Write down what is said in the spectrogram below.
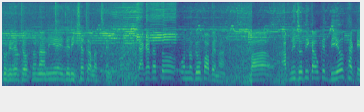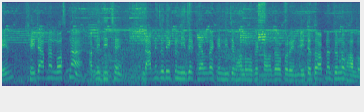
শরীরের যত্ন না নিয়ে এই যে রিক্সা চালাচ্ছেন। টাকাটা তো অন্য কেউ পাবে না। বা আপনি যদি কাউকে দিয়েও থাকেন সেইটা আপনার লস না আপনি দিচ্ছেন। আপনি যদি একটু নিজের খেয়াল রাখেন নিজে ভালোভাবে খাওয়া দাওয়া করেন এইটা তো আপনার জন্য ভালো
